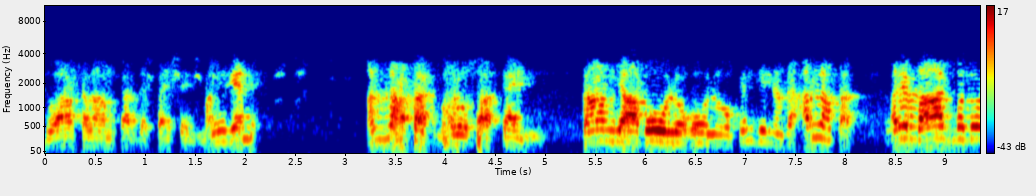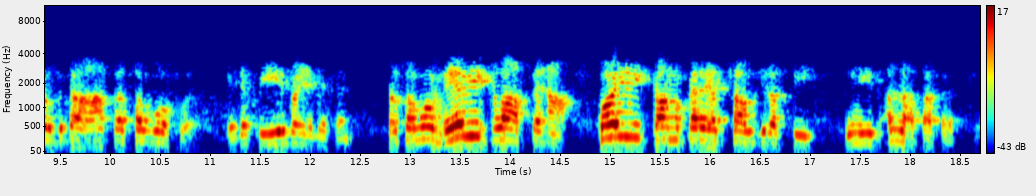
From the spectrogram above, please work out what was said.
دعا کلام کر دے، پیسے منگے اللہ تک بھروسہ کہیں کامیاب وہ لوگ وہ لوگ اللہ تک۔ ارے بعض بزرگ کا تصوف۔ یہ پیر بنے بیٹھے تصوف ہے بھی خلاف پہ نہ کوئی کام کرے اچھا اجرت کی امید اللہ تک رکھے۔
